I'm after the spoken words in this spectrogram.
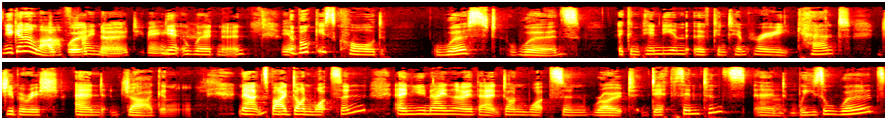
you're going to laugh. word I know. nerd, you mean? Yeah, a word nerd. Yeah. The book is called Worst Words a compendium of contemporary cant, gibberish, and jargon. Now, it's by Don Watson, and you may know that Don Watson wrote Death Sentence and mm-hmm. Weasel Words.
